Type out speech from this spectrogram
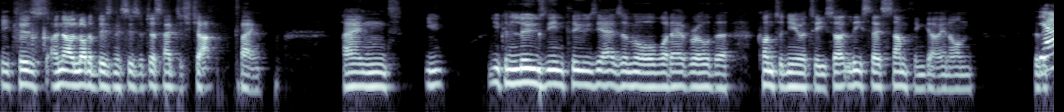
because I know a lot of businesses have just had to shut, bang. And you you can lose the enthusiasm or whatever or the continuity. So at least there's something going on for yeah.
